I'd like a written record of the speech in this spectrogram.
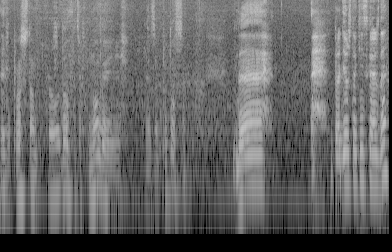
Ну, Просто там проводов этих много, и я запутался. Да. Про девушек так и не скажешь, да?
